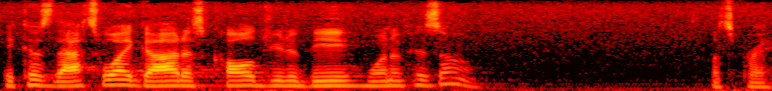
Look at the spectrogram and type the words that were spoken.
because that's why God has called you to be one of His own. Let's pray.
